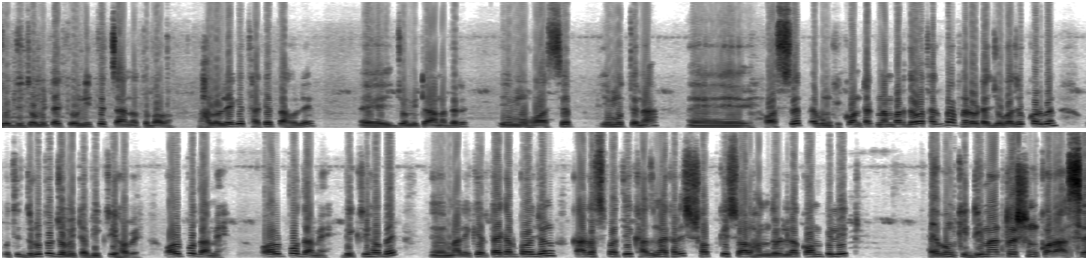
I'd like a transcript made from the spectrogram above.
যদি জমিটা কেউ নিতে চান অথবা ভালো লেগে থাকে, তাহলে এই জমিটা আমাদের ইমো হোয়াটসঅ্যাপ, ইমোতে না হোয়াটসঅ্যাপ এবং কি কন্ট্যাক্ট নাম্বার দেওয়া থাকবে, আপনারা ওটা যোগাযোগ করবেন। অতি দ্রুত জমিটা বিক্রি হবে। অল্প দামে অল্প দামে বিক্রি হবে। মালিকের টাকার প্রয়োজন, কাগজপাতি, খাজনা, খারিজ সব কিছু আলহামদুলিল্লাহ কমপ্লিট এবং কি ডিমার্গ্রেশন করা আছে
